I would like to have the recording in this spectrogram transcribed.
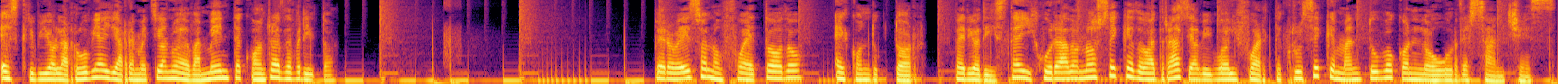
escribió la rubia y arremetió nuevamente contra De Brito. Pero eso no fue todo, el conductor, periodista y jurado no se quedó atrás y avivó el fuerte cruce que mantuvo con Lourdes Sánchez.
